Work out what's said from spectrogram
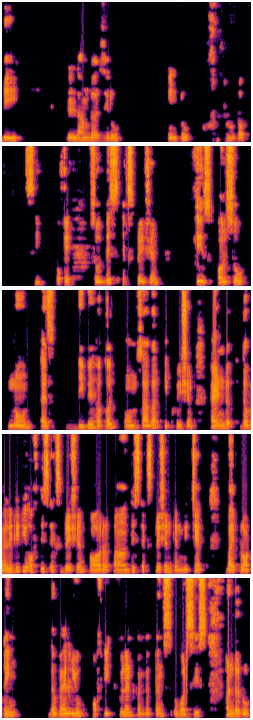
b lambda 0 into root of c. Okay. So this expression is also known as Debye-Huckel Onsager equation and the validity of this expression or uh, this expression can be checked by plotting the value of equivalent conductance versus under root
